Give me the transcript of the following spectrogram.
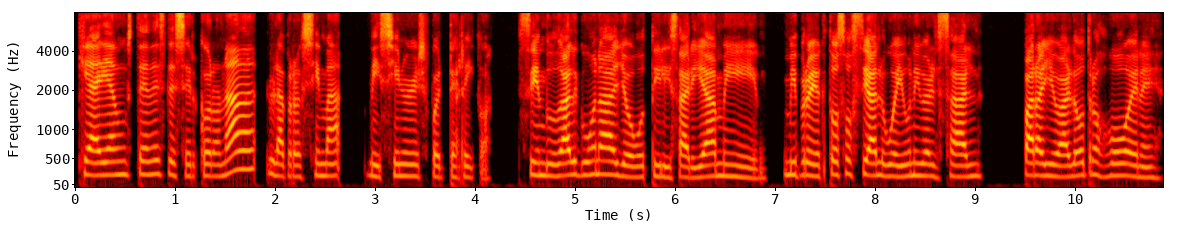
¿qué harían ustedes de ser coronada la próxima Miss Universe Puerto Rico? Sin duda alguna, yo utilizaría mi, mi proyecto social Way Universal para llevar a otros jóvenes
